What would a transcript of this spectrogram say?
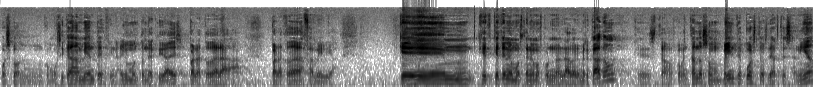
pues, con, música de ambiente, en fin, hay un montón de actividades para toda la, para toda la familia. ¿Qué, qué, qué tenemos? Tenemos por un lado el mercado, que estamos comentando, son 20 puestos de artesanía,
